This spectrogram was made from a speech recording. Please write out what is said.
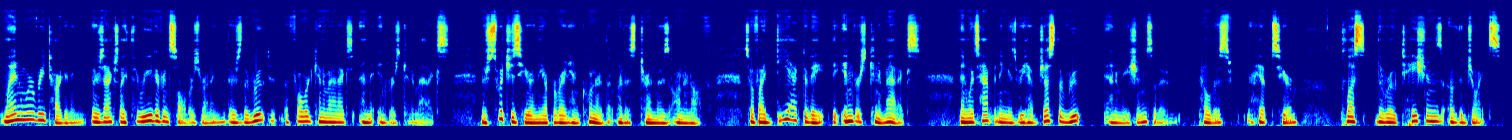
when we're retargeting, there's actually three different solvers running. There's the root, the forward kinematics, and the inverse kinematics. There's switches here in the upper right hand corner that let us turn those on and off. So if I deactivate the inverse kinematics, then what's happening is we have just the root animation, so the pelvis, hips here, plus the rotations of the joints.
